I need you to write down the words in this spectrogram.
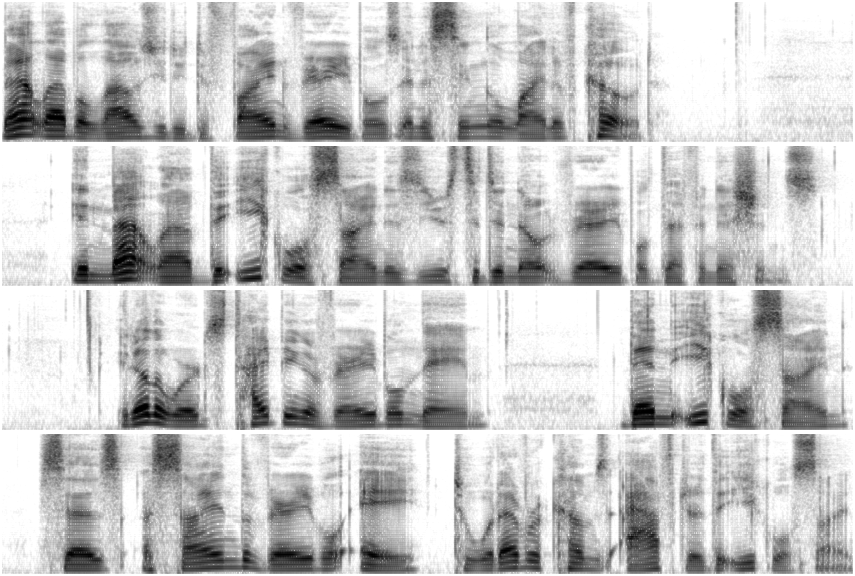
MATLAB allows you to define variables in a single line of code. In MATLAB, the equal sign is used to denote variable definitions. In other words, typing a variable name, then equal sign says assign the variable a to whatever comes after the equal sign.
